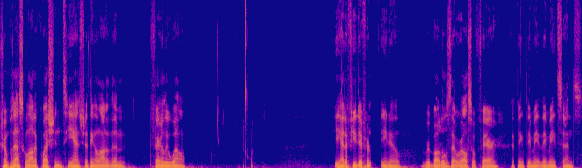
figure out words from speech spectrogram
Trump was asked a lot of questions. He answered, I think, a lot of them fairly well. He had a few different, you know, rebuttals that were also fair. I think they made they made sense.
